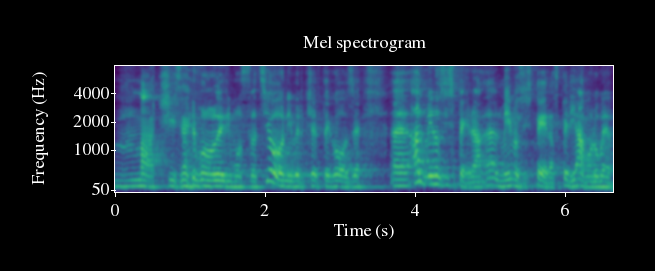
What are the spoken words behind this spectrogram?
ma ci servono le dimostrazioni per certe cose. Eh, almeno si spera, eh, almeno si spera, speriamo Romeo.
